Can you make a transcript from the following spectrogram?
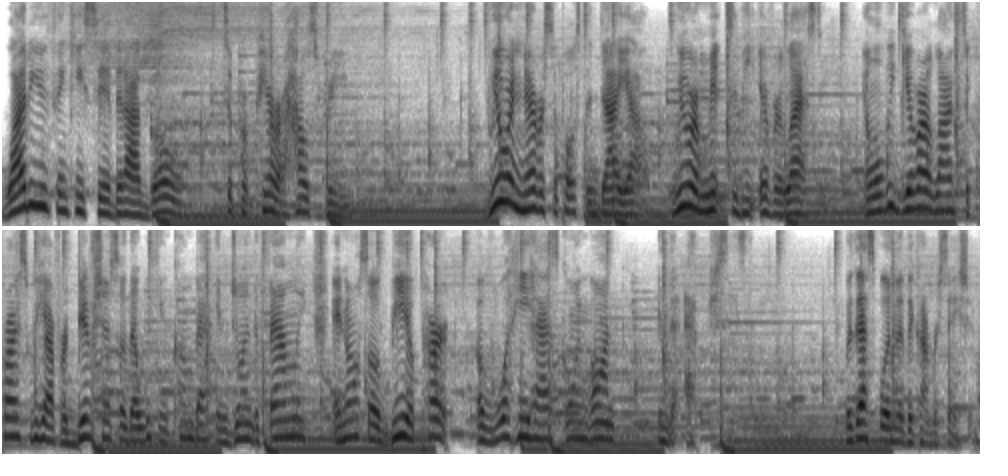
Why do you think he said that I go to prepare a house for you? We were never supposed to die out. We were meant to be everlasting. And when we give our lives to Christ, we have redemption so that we can come back and join the family and also be a part of what He has going on in the after season. But that's for another conversation.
